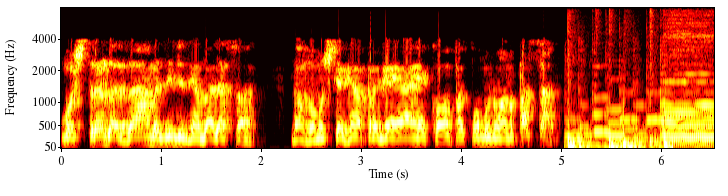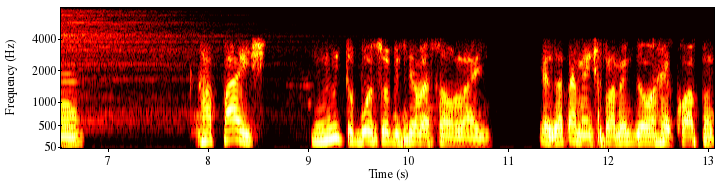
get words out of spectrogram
mostrando as armas e dizendo: olha só, nós vamos chegar para ganhar a Recopa como no ano passado. Rapaz, muito boa sua observação, Vlad. Exatamente, o Flamengo deu uma recopa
